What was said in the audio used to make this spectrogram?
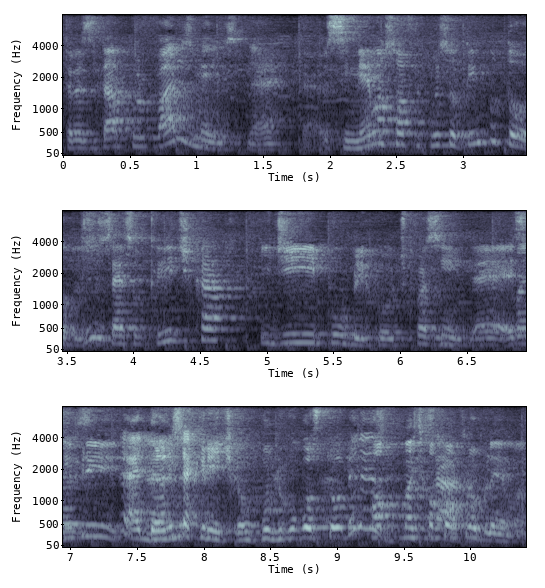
transitar por vários meios. Né? O cinema sofre com isso o tempo todo, sucesso crítica e de público. Tipo assim, é, é Mas- sempre. É, dane-se a crítica, o público gostou, beleza. Mas qual é o problema?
